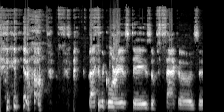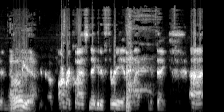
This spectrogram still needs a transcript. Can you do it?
you know, back in the glorious days of THAC0s and Oh uh, yeah. you know, armor class negative three and all that kind of thing. Uh,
